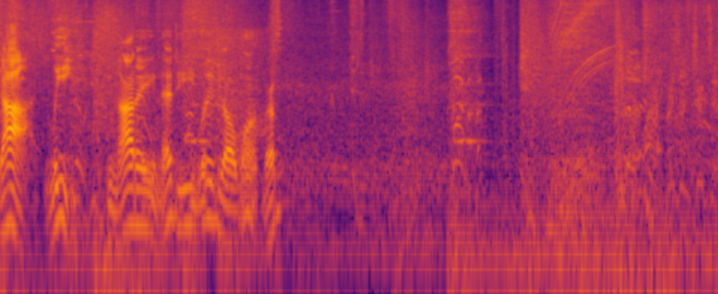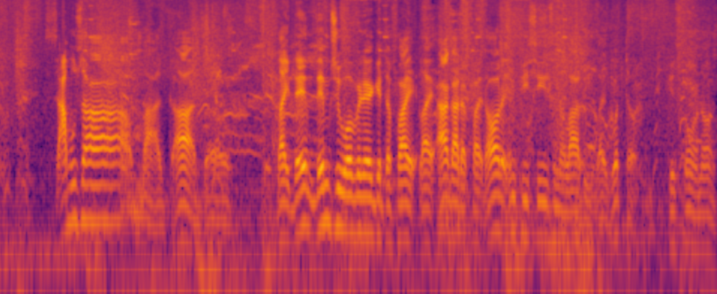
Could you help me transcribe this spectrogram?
God, Lee, Tsunade, Neji, what did y'all want, bro? Zabuza, oh my God, bro. Like them, them two over there get to fight. Like I gotta fight all the NPCs in the lobby. Like what the is going on?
